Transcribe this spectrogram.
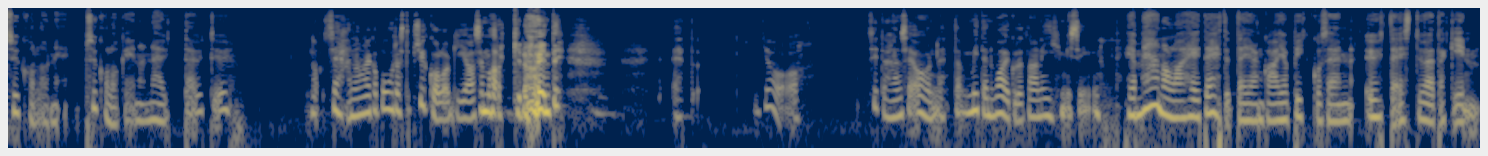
psykologe- psykologeina näyttäytyy? No sehän on aika puhdasta psykologiaa se markkinointi. Et, joo, sitähän se on, että miten vaikutetaan ihmisiin. Ja mehän ollaan hei tehty teidän kanssa jo pikkusen yhteistyötäkin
